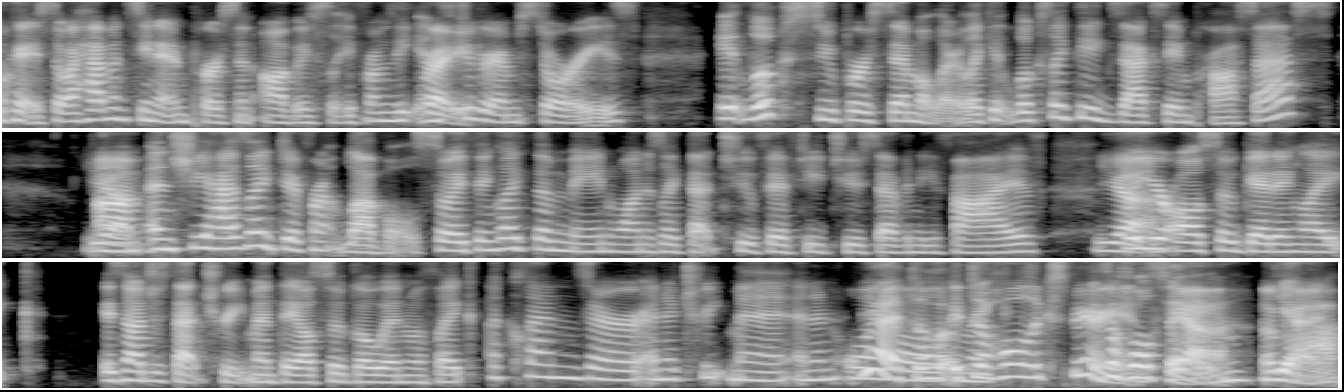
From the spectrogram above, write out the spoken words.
okay, so I haven't seen it in person, obviously. From the Right. Instagram stories, it looks super similar. Like it looks like the exact same process. yeah Um, and she has like different levels. So I think like the main one is like that 250, 275. yeah But you're also getting like it's not just that treatment. They also go in with like a cleanser and a treatment and an oil. yeah it's a, it's a whole experience it's a whole thing. yeah okay Yeah.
